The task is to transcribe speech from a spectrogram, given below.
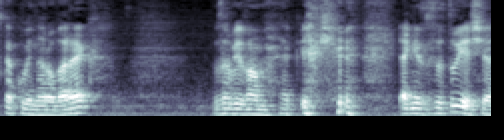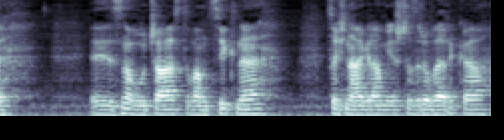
Skakuję na rowerek. Zrobię wam, jak, jak, jak nie zresetuje się znowu czas, to wam cyknę. Coś nagram jeszcze z rowerka.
